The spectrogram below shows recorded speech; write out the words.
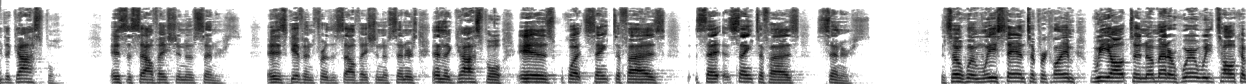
the gospel is the salvation of sinners. It is given for the salvation of sinners. And the gospel is what sanctifies, sanctifies sinners. And so when we stand to proclaim, we ought to, no matter where we talk, uh,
